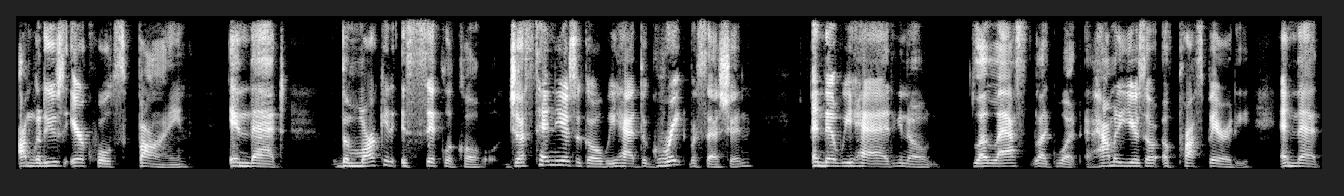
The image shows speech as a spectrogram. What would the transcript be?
I'm going to use air quotes, fine, in that the market is cyclical. Just 10 years ago, we had the Great Recession, and then we had, you know, last like what how many years of, of, prosperity and that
